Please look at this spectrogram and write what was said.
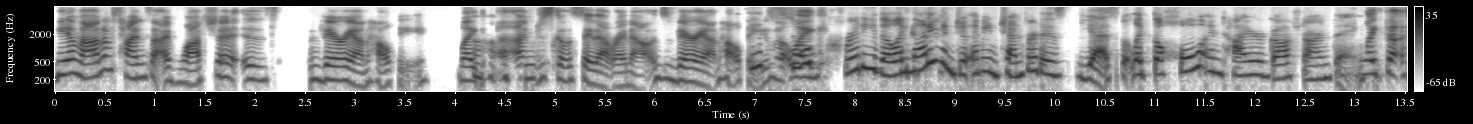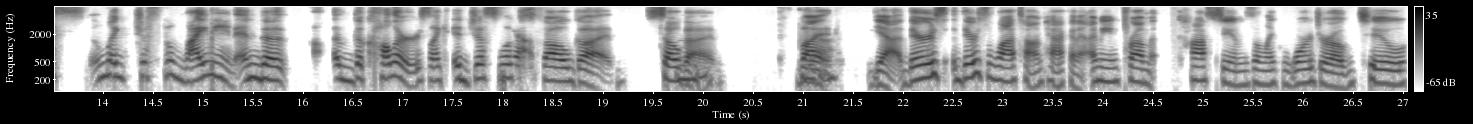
The amount of times that I've watched it is very unhealthy. Like Uh-huh. I'm just gonna say that right now. It's very unhealthy. It's but so like pretty though. Like not even. Ju- I mean, Chenford is yes, but like the whole entire gosh darn thing. like the like just the lighting and the uh, the colors like it just looks Yeah. so good so Mhm. good but yeah. there's there's a lot to unpack in it i mean from costumes and like wardrobe to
